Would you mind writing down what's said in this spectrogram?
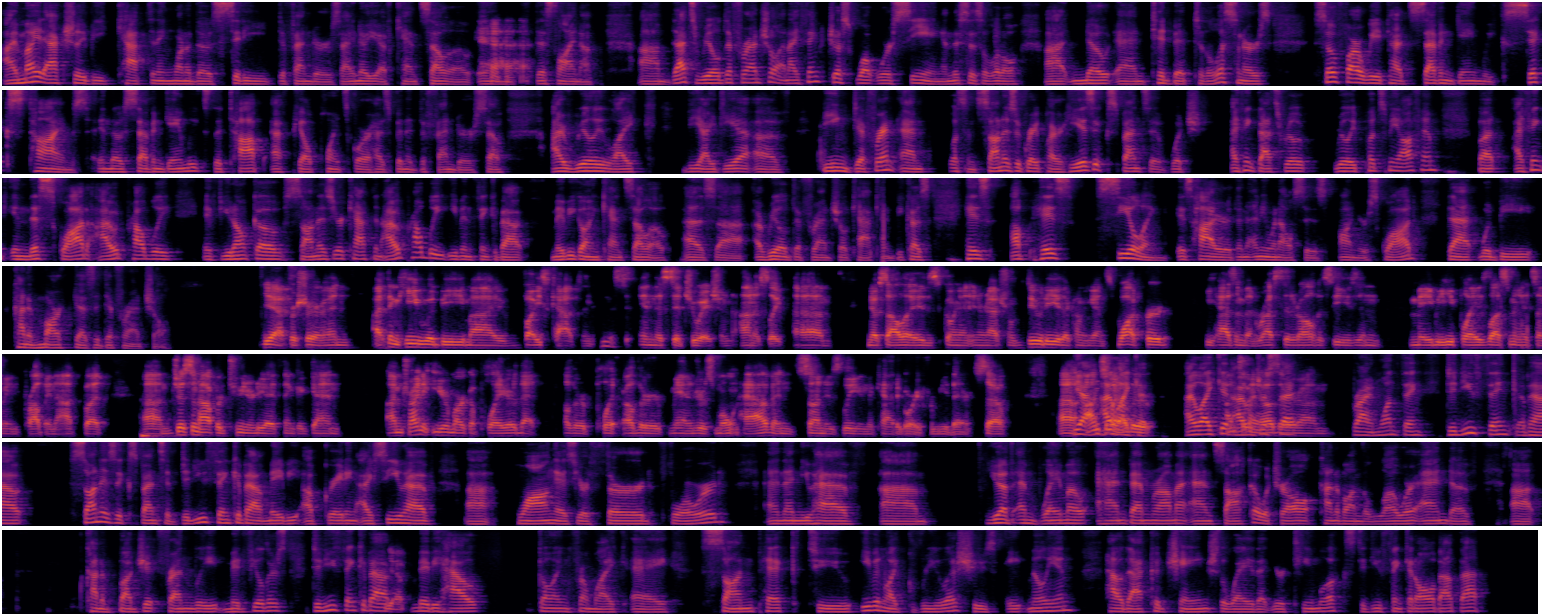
I might actually be captaining one of those city defenders. I know you have Cancelo in this lineup. Um, that's real differential. And I think just what we're seeing, and this is a little uh, note and tidbit to the listeners so far we've had seven game weeks. Six times in those seven game weeks, the top FPL point scorer has been a defender. So I really like the idea of being different. And listen, Son is a great player. He is expensive, which I think that's really really puts me off him. But I think in this squad, I would probably, if you don't go Son as your captain, I would probably even think about maybe going Cancelo as uh, a real differential captain because his up his ceiling is higher than anyone else's on your squad that would be kind of marked as a differential. Yeah, for sure. And I think he would be my vice captain in this in this situation, honestly. Um, you know, Salah is going on international duty. They're coming against Watford. He hasn't been rested at all this season. Maybe he plays less minutes. I mean, probably not, but um, just an opportunity. I think again, I'm trying to earmark a player that other play, other managers won't have, and Son is leading the category for me there. So uh, yeah, I like other, it. I like it. I would just other, say, um, Brian, one thing. Did you think about Son is expensive? Did you think about maybe upgrading? I see you have uh, Hwang as your third forward, and then you have um, you have Mbeumo and Benrahma and Saka, which are all kind of on the lower end of uh, kind of budget friendly midfielders. Did you think about yep. maybe how going from like a Son pick to even like Grealish, who's eight million, how that could change the way that your team looks? Did you think at all about that?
